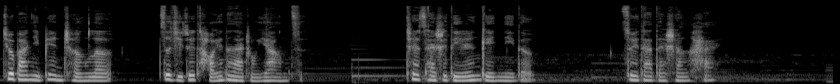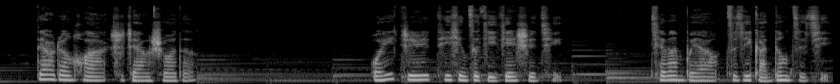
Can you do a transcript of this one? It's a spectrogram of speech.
就把你变成了自己最讨厌的那种样子，这才是敌人给你的最大的伤害。第二段话是这样说的：我一直提醒自己一件事情，千万不要自己感动自己。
